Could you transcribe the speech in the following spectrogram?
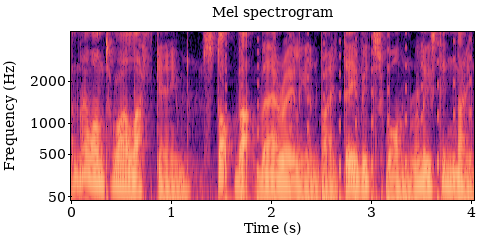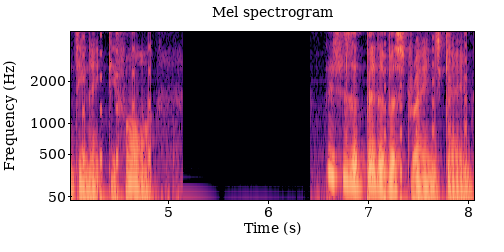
And now on to our last game, Stop That There Alien by David Swan, released in 1984. This is a bit of a strange game.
